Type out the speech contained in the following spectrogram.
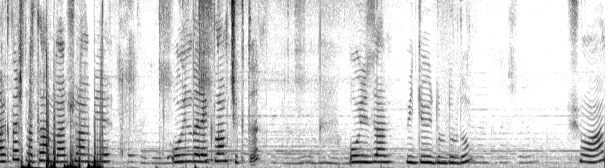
Arkadaşlar tamam ben şu an bir oyunda reklam çıktı. O yüzden videoyu durdurdum. Şu an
